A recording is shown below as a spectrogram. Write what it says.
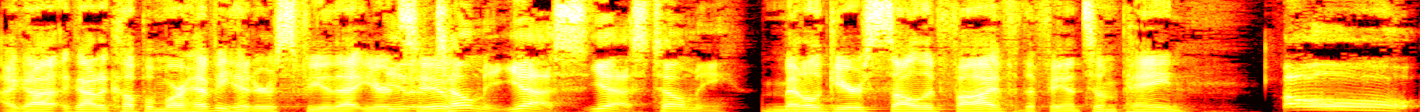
I got I got a couple more heavy hitters for you that year You too. Tell me. Yes, yes, tell me. Metal Gear Solid 5, The Phantom Pain. Oh,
